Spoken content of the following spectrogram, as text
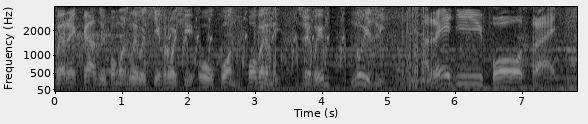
Переказуй по можливості гроші у фонд Повернись живим. Ну і звісно, Ready for Strike.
